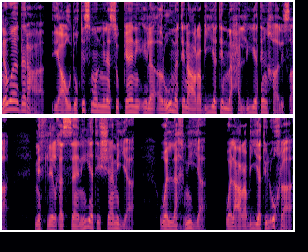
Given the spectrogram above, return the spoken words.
في نوى درعا يعود قسم من السكان إلى أرومة عربية محلية خالصة مثل الغسانية الشامية واللخمية والعربية الأخرى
